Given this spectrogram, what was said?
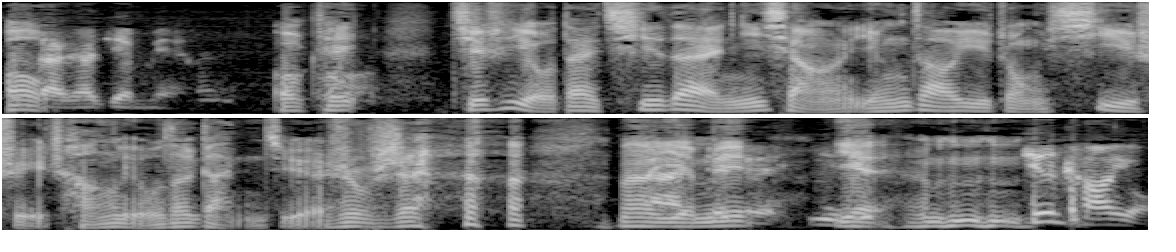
跟大家见面。OK，其实有待期待。你想营造一种细水长流的感觉，是不是？那也没也经常有，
